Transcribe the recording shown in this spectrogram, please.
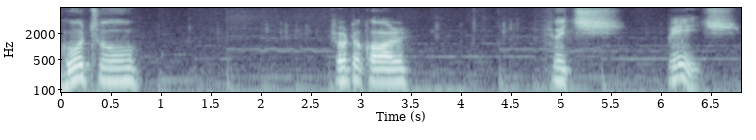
go to protocol fetch page.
